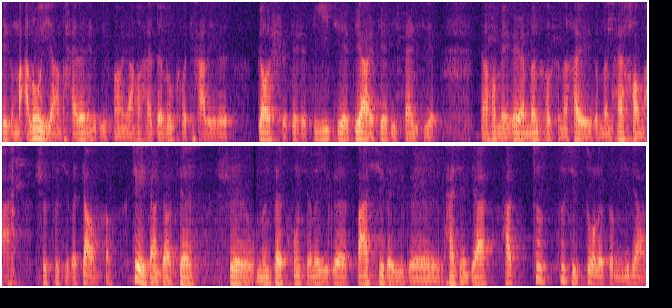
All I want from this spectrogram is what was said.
这个马路一样排在那个地方，然后还在路口插了一个标识，这是第一阶、第二阶、第三阶。然后每个人门口可能还有一个门牌号码，是自己的帐篷。这张照片是我们在同行的一个巴西的一个探险家，他自自己做了这么一辆，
